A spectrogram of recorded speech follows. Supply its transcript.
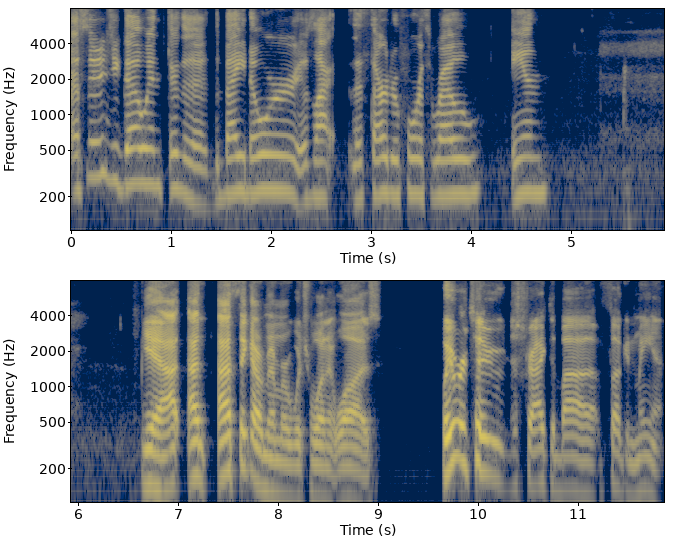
as soon as you go in through the the bay door, it was like the third or fourth row in. Yeah, I, I I think I remember which one it was. We were too distracted by fucking mint.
